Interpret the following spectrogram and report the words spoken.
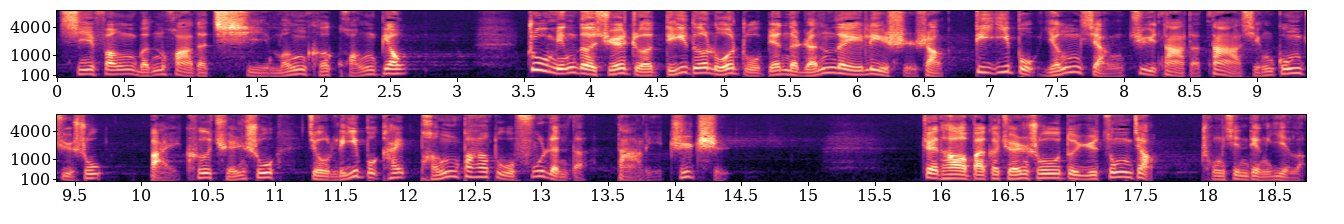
西方文化的启蒙和狂飙。著名的学者狄德罗主编的人类历史上第一部影响巨大的大型工具书《百科全书》，就离不开蓬巴杜夫人的大力支持。这套百科全书对于宗教重新定义了，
